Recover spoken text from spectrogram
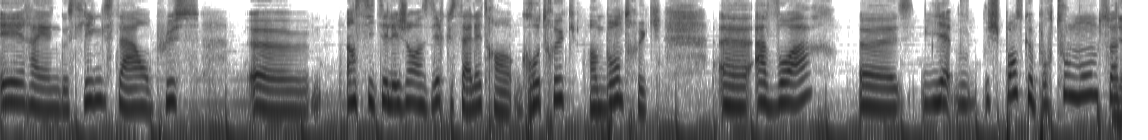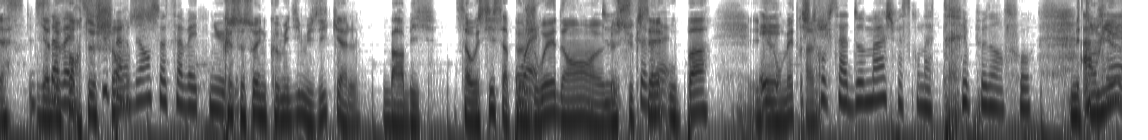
et Ryan Gosling, ça a en plus euh, incité les gens à se dire que ça allait être un gros truc, un bon truc. Euh, à voir. Euh, il y a- je pense que pour tout le monde, soit Il y a- il y a ça de va fortes être super chances bien, soit ça va être nul. Que ce soit une comédie musicale, Barbie. Ça aussi, ça peut Ouais. jouer dans euh, De- le succès ou pas du long je métrage. trouve ça dommage parce qu'on a très peu d'infos. Mais tant Après- mieux,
